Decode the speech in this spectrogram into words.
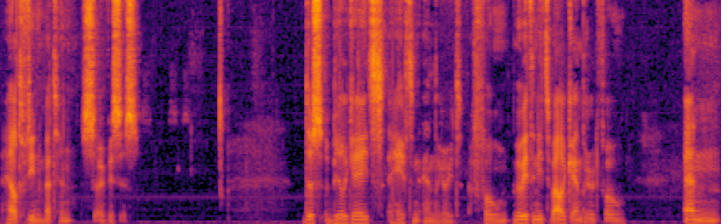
geld te verdienen met hun services. Dus Bill Gates heeft een Android phone. We weten niet welke Android phone. En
